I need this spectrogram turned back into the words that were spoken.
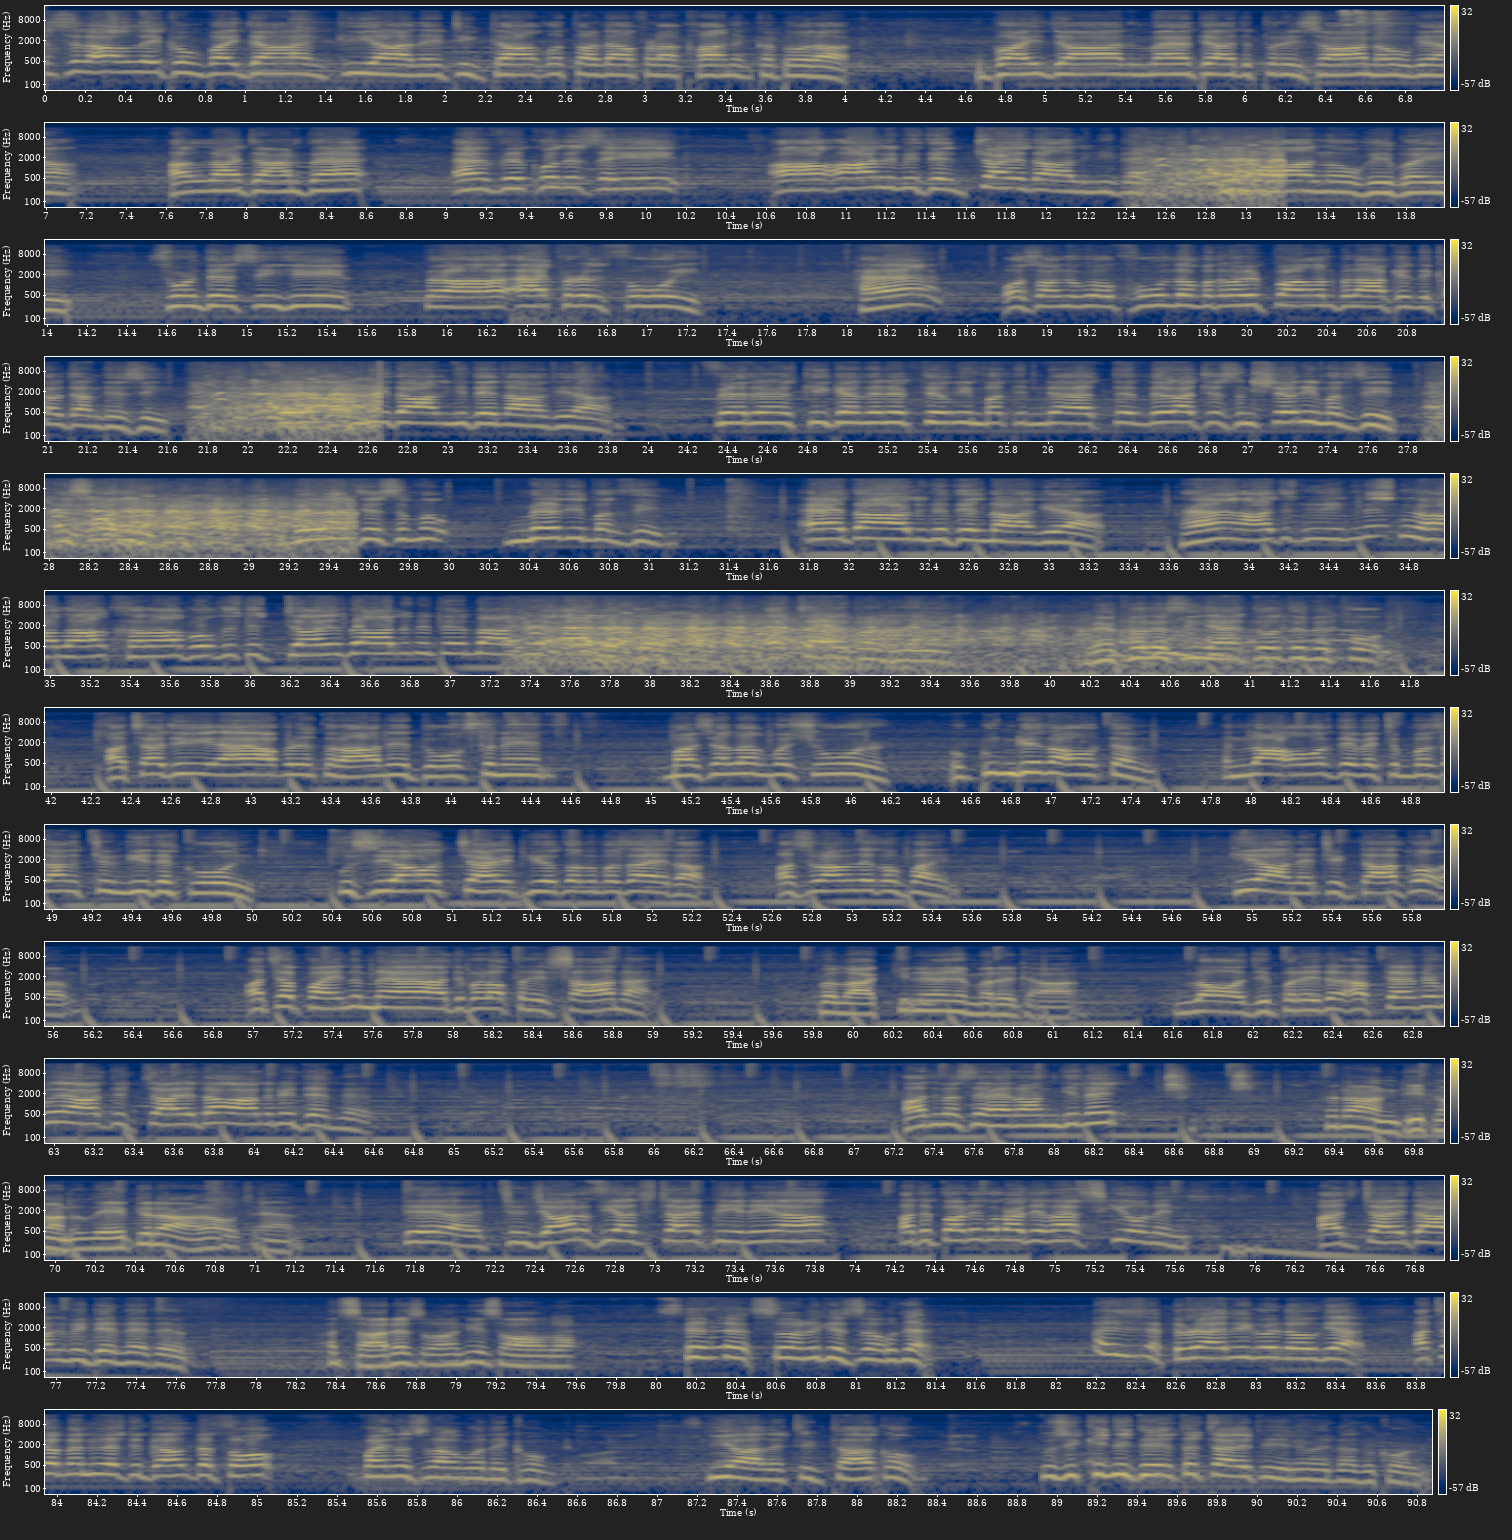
السلام علیکم بھائی جان، کی حال ہے؟ ٹھیک ٹھاک ہو؟ تھوڑا اپنا کھان کٹورا۔ بھائی جان، میں تے اج پریشان ہو گیا۔ اللہ جانتا ہے، اے ویکھو تے صحیح عالمی دن چاہے عالمی دن۔ بیمار ہو گئی بھائی۔ سنتے سی جی اپریل فول ہے اور سانو وہ فول دا مطلب پاگل بنا کے نکل جاندے سی۔ پھر عالمی دا عالمی دن آ گیا۔ پھر کی کہتے ہیں تیری مت میرا جسم تیری مسجد سوری میرا جسم میری مسجد ایدا عالمی دن آ گیا ہے آج بھی اتنے کوئی حالات خراب ہو گئے کہ چائے دا عالمی دن آ گیا اے دیکھو اے چائے بڑھ رہی ہے ویکھو سی اے دو تے ویکھو اچھا جی اے اپنے پرانے دوست نے ماشاءاللہ مشہور کنگے دا ہوٹل لاہور دے وچ مزاق چنگی دے کول تسی آؤ چائے پیو تو مزہ آئے گا السلام علیکم بھائی کی حال ہے ٹھیک ٹھاک ہو اچھا بھائی نا میں آج بڑا پریشان ہے بلا کی نے مرے جان لو جی پریشان اب کہتے ہیں آج چائے دا عالمی دن ہے آج میں سے حیرانگی نہیں پھران کی تھانو دے پھرا رہا ہوتا ہے کہ تجار فی آج چائے پی رہے ہیں آج پڑے کو آج ریکس کیوں نہیں آج چائے دا عالمی دن ہے سارے سوال کی سوال سونے کے سو جائے ویری گڈ ہو گیا۔ اچھا میں نے گل دسو بھائی السلام علیکم۔ کی حال ہے؟ ٹھیک ٹھاک ہو؟ تسی کتنی دیر تک چائے پی رہے ہو انہاں دے کول؟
